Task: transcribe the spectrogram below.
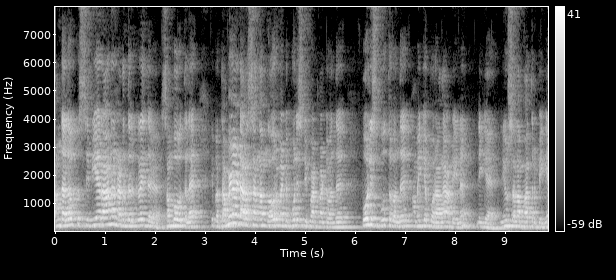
அந்த அளவுக்கு சிவியரான நடந்திருக்கிற இந்த சம்பவத்தில் இப்போ தமிழ்நாடு அரசாங்கம் கவர்மெண்ட் போலீஸ் டிபார்ட்மெண்ட் வந்து போலீஸ் பூத்தை வந்து அமைக்க போகிறாங்க அப்படின்னு நீங்கள் நியூஸ் எல்லாம் பார்த்துருப்பீங்க.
